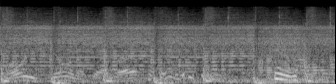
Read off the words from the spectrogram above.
What you doing up there, bro?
